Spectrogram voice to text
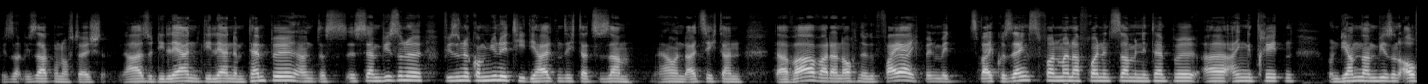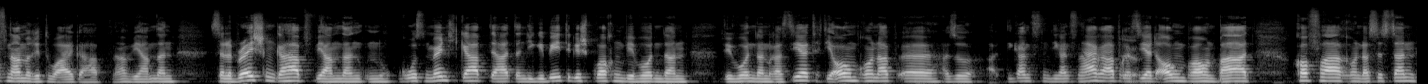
wie, wie sagt man auf Deutsch? Ja, also die lernen, die lernen im Tempel und das ist dann wie so eine, wie so eine Community, die halten sich da zusammen. Ja, und als ich dann da war, war dann auch eine Feier. Ich bin mit zwei Cousins von meiner Freundin zusammen in den Tempel äh, eingetreten und die haben dann wie so ein Aufnahmeritual gehabt. Ne? Wir haben dann Celebration gehabt, wir haben dann einen großen Mönch gehabt, der hat dann die Gebete gesprochen, wir wurden dann, wir wurden dann rasiert, die Augenbrauen ab, äh, also die ganzen, die ganzen Haare abrasiert, ja. Augenbrauen, Bart, Kopfhaare und das ist dann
